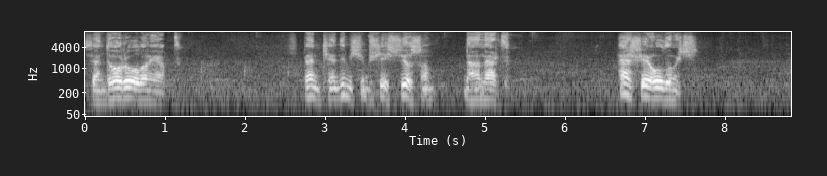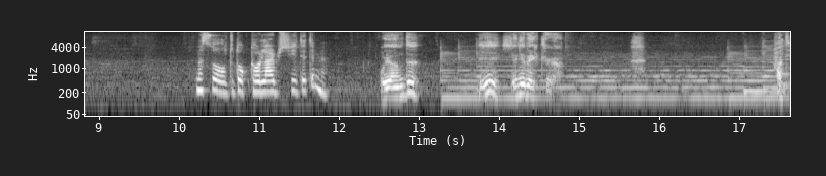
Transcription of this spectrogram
sen doğru olanı yaptın. Ben kendim için bir şey istiyorsam namerdim. Her şey oğlum için. Nasıl oldu? Doktorlar bir şey dedi mi? Uyandı. İyi, seni bekliyor. Hadi.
